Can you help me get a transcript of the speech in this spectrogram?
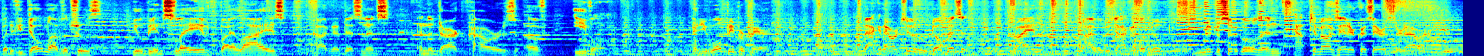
But if you don't love the truth, you'll be enslaved by lies, cognitive dissonance, and the dark powers of evil. And you won't be prepared. Back in hour two, don't miss it. Ryan and I will be talking about new nutraceuticals and Tim Alexander, Chris Harris, third hour.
